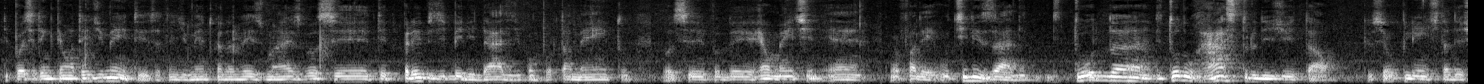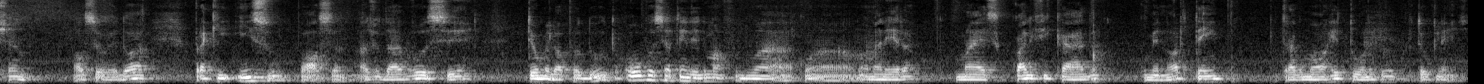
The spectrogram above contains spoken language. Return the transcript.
Depois você tem que ter um atendimento, e esse atendimento cada vez mais você ter previsibilidade de comportamento, você poder realmente é, como eu falei, utilizar de, de, toda, de todo o rastro digital que o seu cliente está deixando ao seu redor, para que isso possa ajudar você ter o melhor produto ou você atender de uma, de uma, uma, maneira mais qualificada, com menor tempo, que traga um maior retorno para o teu cliente.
